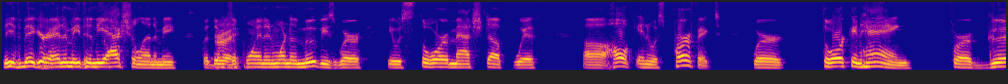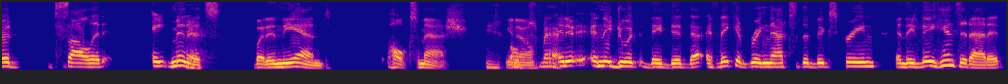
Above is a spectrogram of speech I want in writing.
he's the bigger Yeah. enemy than the actual enemy. But there was a point in one of the movies where it was Thor matched up with uh, Hulk, and it was perfect. Where Thor can hang for a good solid eight minutes, but in the end, Hulk smash. You know, smash. and it, and they do it. They did that. If they could bring that to the big screen, and they they hinted at it,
